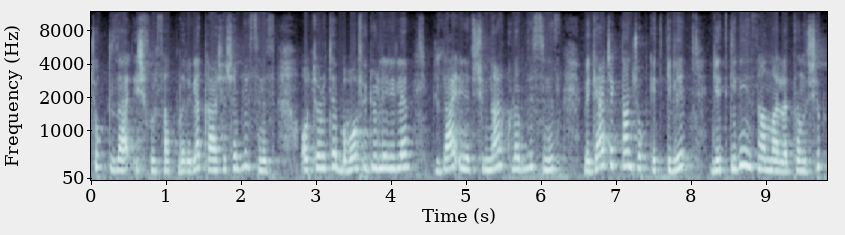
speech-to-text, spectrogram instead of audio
Çok güzel iş fırsatlarıyla karşılaşabilirsiniz. Otorite baba figürleriyle güzel iletişimler kurabilirsiniz. Ve gerçekten çok etkili, yetkili insanlarla tanışıp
